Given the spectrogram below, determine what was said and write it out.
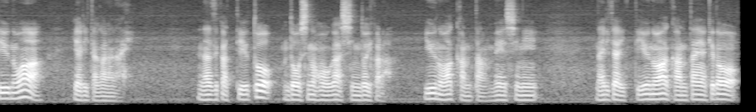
ていうのはやりたがらない。なぜかっていうと動詞の方がしんどいから。言うのは簡単。名詞になりたいっていうのは簡単やけど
